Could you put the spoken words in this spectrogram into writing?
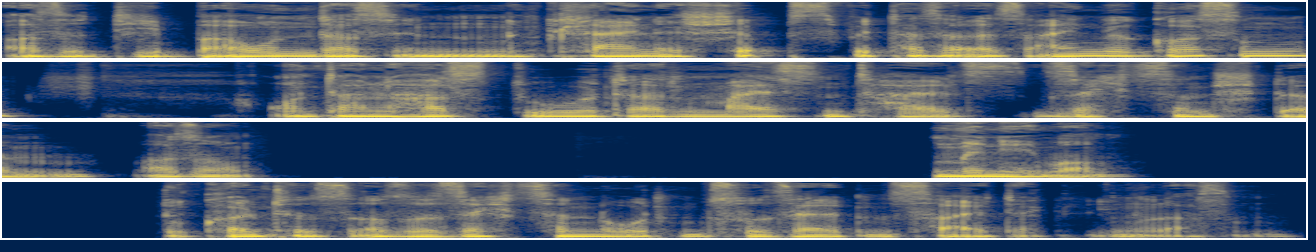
Also die bauen das in kleine Chips, wird das alles eingegossen und dann hast du dann meistenteils 16 Stimmen. Also Minimum. Du könntest also 16 Noten zur selben Zeit erklingen lassen.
